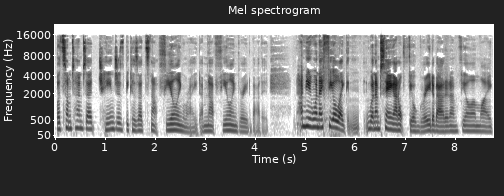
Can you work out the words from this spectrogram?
but sometimes that changes because that's not feeling right i'm not feeling great about it i mean when i feel like when i'm saying i don't feel great about it i'm feeling like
